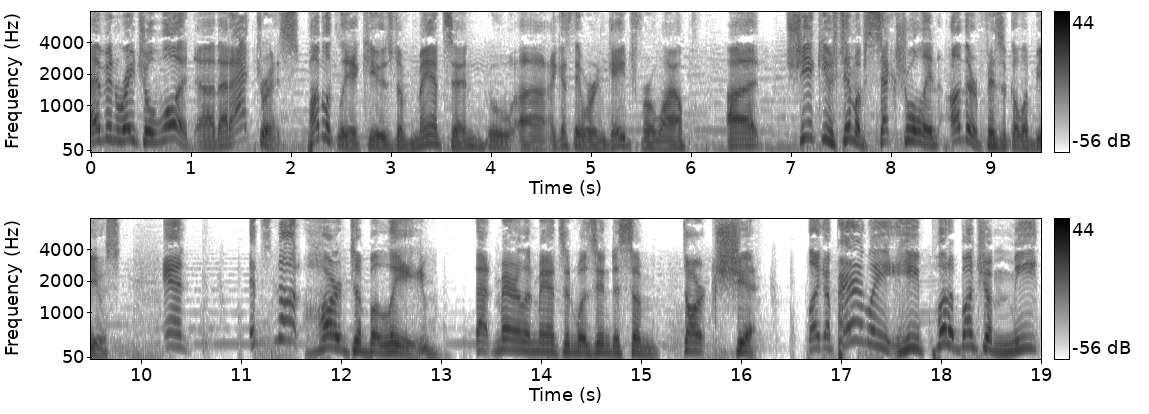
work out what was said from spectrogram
Evan Rachel Wood, uh, that actress, publicly accused of Manson, who uh, I guess they were engaged for a while, uh, she accused him of sexual and other physical abuse. And it's not hard to believe that Marilyn Manson was into some dark shit. Like, apparently, he put a bunch of meat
